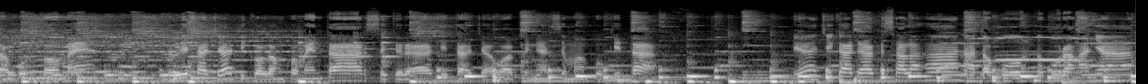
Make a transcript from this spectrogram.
ataupun komen. Tulis saja di kolom komentar segera kita jawab dengan semampu kita. Ya jika ada kesalahan ataupun kekurangannya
